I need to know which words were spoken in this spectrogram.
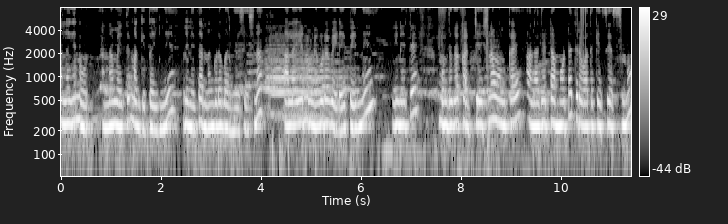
అలాగే నూ అన్నం అయితే మగ్గిపోయింది. నేనైతే అన్నం కూడా బంద్ చేసేసిన. అలాగే నూనె కూడా వేడైపోయింది. నేనైతే ముందుగా కట్ చేసిన వంకాయ అలాగే టమోటా తర్వాతకి వేసేస్తున్నాను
